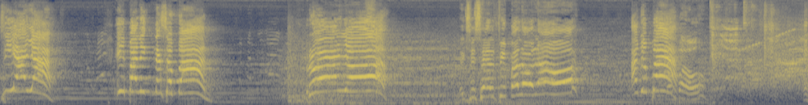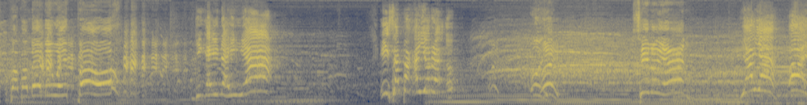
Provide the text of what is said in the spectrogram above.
Si Yaya! Ibalik na sa van! Ruelio! Nagsiselfie pa, Lola, oh! Ano pa oh. Papabebe wave pa, oh! Hindi kayo nahiya! Isa pa kayo ra... Oh, Hoy! Sino yan? Yaya! Oy!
